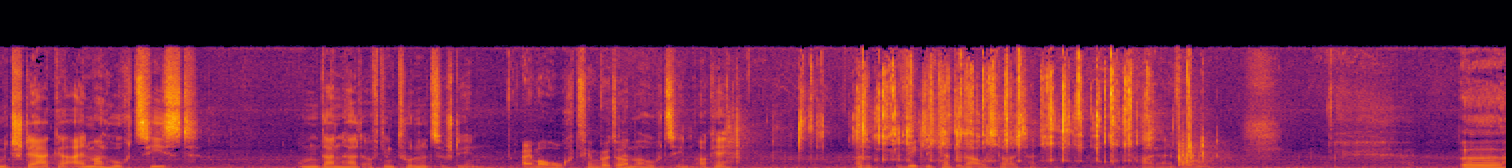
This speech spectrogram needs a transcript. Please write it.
mit Stärke einmal hochziehst, um dann halt auf dem Tunnel zu stehen. Einmal hochziehen, bitte. Einmal hochziehen, okay? Also Beweglichkeit oder Ausdauer ist halt die Frage einfach. Ne?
